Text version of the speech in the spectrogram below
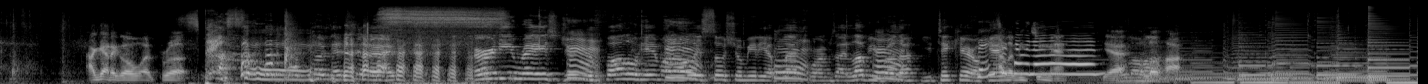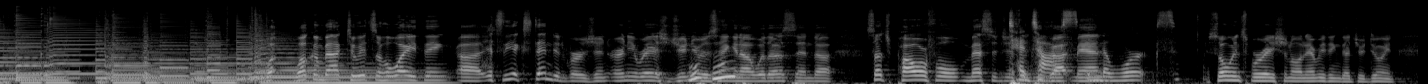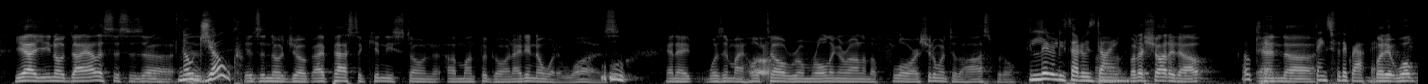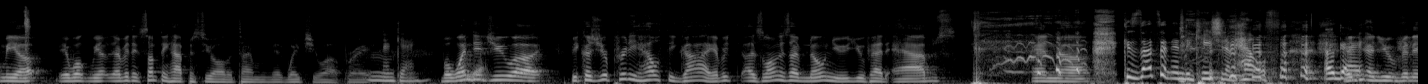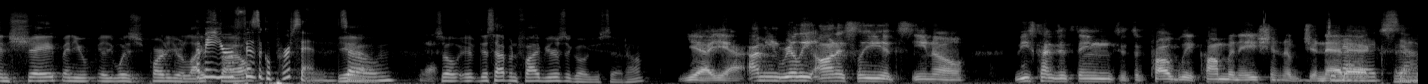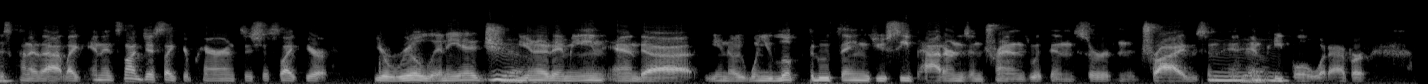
i gotta go with brook Spicy. Ernie Reyes Jr. Uh, Follow him on all uh, his social media uh, platforms. I love you, uh. brother. You take care, okay? i love you too coming man yeah Aloha. aloha. Welcome back to It's a Hawaii Thing. Uh, it's the extended version. Ernie Reyes Jr. is hanging out with us, and uh, such powerful messages TED that you got, man. in the works. so inspirational in everything that you're doing. Yeah, you know, dialysis is a No is- joke. It's a no joke. I passed a kidney stone a month ago, and I didn't know what it was. And I was in my hotel room rolling around on the floor. I should have went to the hospital, He literally thought he was uh, dying. but I shot it out. okay. And uh, Thanks for the graphic. But it woke me up. It woke me up. Everything, something happens to you all the time. It wakes you up, right? okay. But when did you? Uh, because you're a pretty healthy guy. Every as long as I've known you, you've had abs, and uh, Because that's an indication of health. Okay. and, and you've been in shape, and you it was part of your life. I mean, you're a physical person. So So it, this happened five years ago. You said, huh? Yeah, yeah. I mean, really, honestly, it's you know, these kinds of things. It's a, probably a combination of genetics, Genetics, yeah. and this kind of that. Like, and it's not just like your parents. It's just like your your real lineage. Mhm. You know what I mean? And uh, you know, when you look through things, you see patterns and trends within certain tribes and, and, and Mhm. people, whatever.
